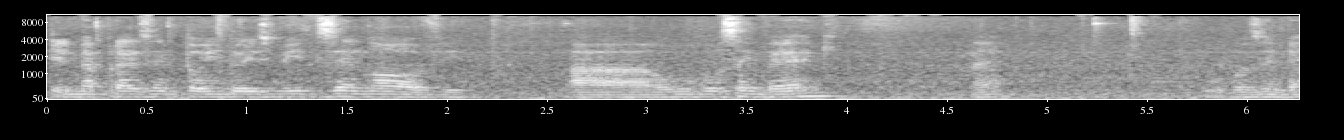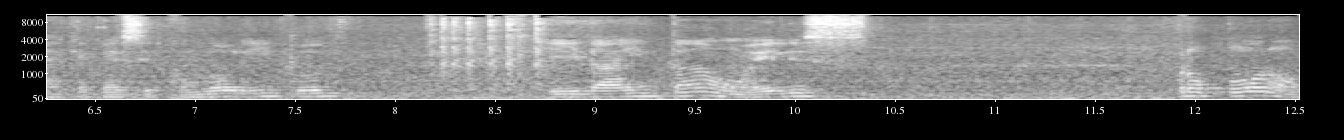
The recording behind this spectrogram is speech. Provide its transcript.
Ele me apresentou em 2019 ao Rosenberg, né, o Rosenberg que é conhecido como Lourinho e tudo. E daí então eles proporam,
